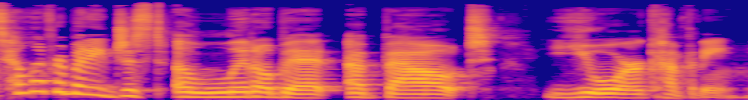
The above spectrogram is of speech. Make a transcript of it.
tell everybody just a little bit about your company.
